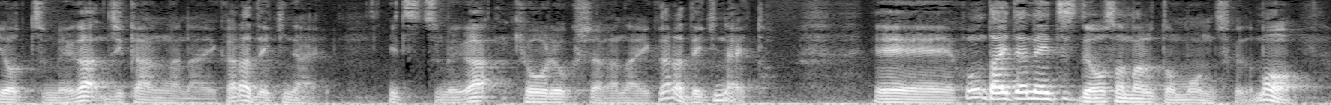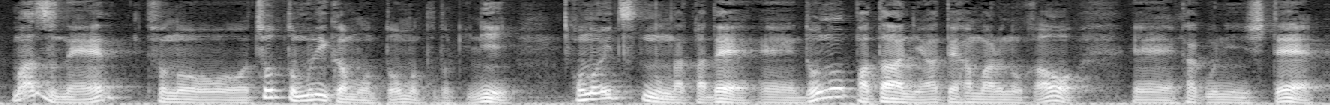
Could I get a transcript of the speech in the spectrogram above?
4つ目が時間がないからできない。5つ目が協力者がないからできないと。えー、この大体ね、5つで収まると思うんですけども、まずね、その、ちょっと無理かもと思った時に、この5つの中で、えー、どのパターンに当てはまるのかを、えー、確認して、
